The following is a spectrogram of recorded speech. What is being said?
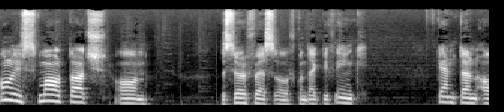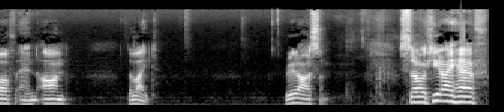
Only small touch on the surface of conductive ink can turn off and on the light. Really awesome. So here I have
